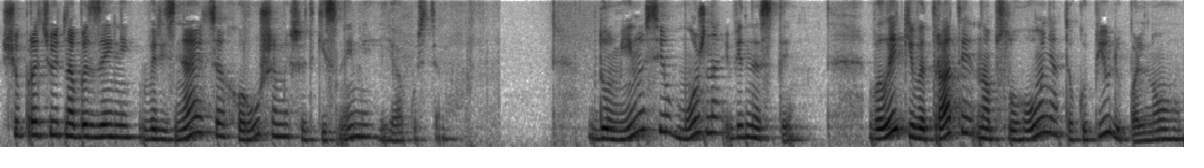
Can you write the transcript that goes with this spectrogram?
що працюють на бензині, вирізняються хорошими швидкісними якостями. До мінусів можна віднести великі витрати на обслуговування та купівлю пального,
